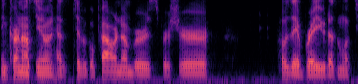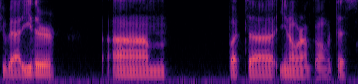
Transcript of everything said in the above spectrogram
Encarnacion has typical power numbers for sure. Jose Abreu doesn't look too bad either. Um, but uh, you know where I'm going with this.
